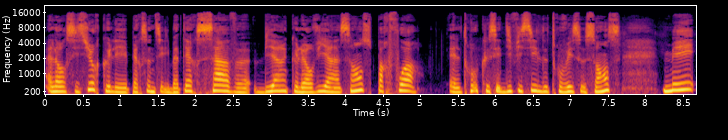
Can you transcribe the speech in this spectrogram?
Alors c'est sûr que les personnes célibataires savent bien que leur vie a un sens. Parfois, elles trouvent que c'est difficile de trouver ce sens, mais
